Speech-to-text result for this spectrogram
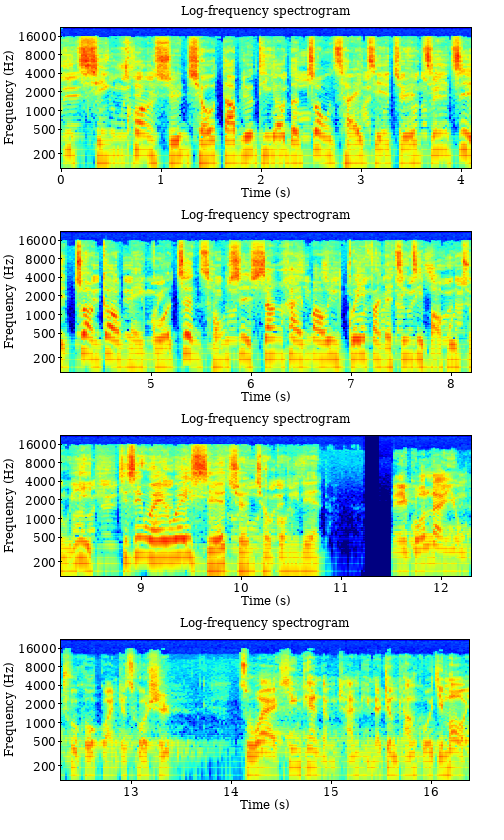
一情况寻求 WTO 的仲裁解决机制，状告美国正从事伤害贸易规范的经济保护主义，其行为威胁全球供应链。美国滥用出口管制措施，阻碍芯片等产品的正常国际贸易，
